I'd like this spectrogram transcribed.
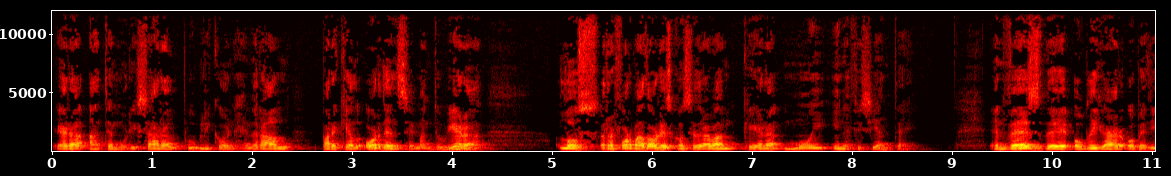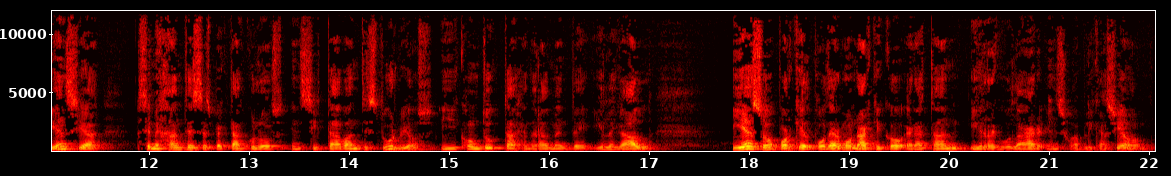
era atemorizar al público en general para que el orden se mantuviera, los reformadores consideraban que era muy ineficiente. En vez de obligar obediencia, semejantes espectáculos incitaban disturbios y conducta generalmente ilegal. Y eso porque el poder monárquico era tan irregular en su aplicación.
